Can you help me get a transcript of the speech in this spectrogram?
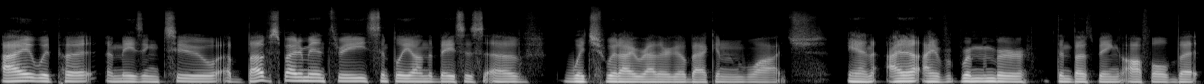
I would put Amazing 2 above Spider Man 3 simply on the basis of which would I rather go back and watch. And I, I remember them both being awful, but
